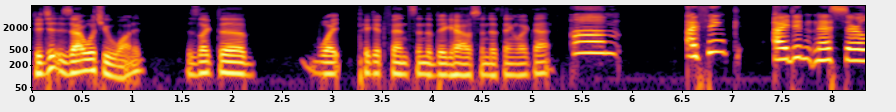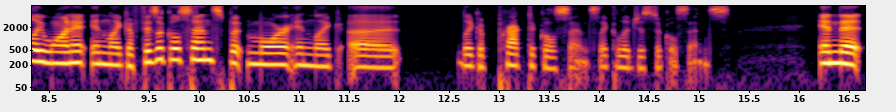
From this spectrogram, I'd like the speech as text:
Did you, is that what you wanted? Is like the white picket fence and the big house and the thing like that? Um I think I didn't necessarily want it in like a physical sense, but more in like a like a practical sense, like a logistical sense. In that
